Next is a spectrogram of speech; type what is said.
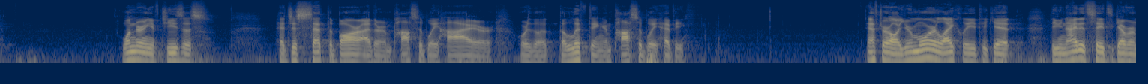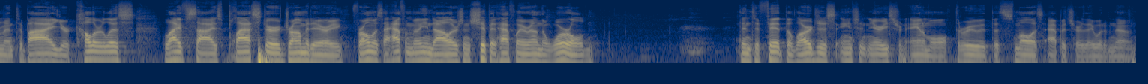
wondering if Jesus had just set the bar either impossibly high or, or the, the lifting impossibly heavy. After all, you're more likely to get the United States government to buy your colorless, life size plaster dromedary for almost a half a million dollars and ship it halfway around the world than to fit the largest ancient Near Eastern animal through the smallest aperture they would have known.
